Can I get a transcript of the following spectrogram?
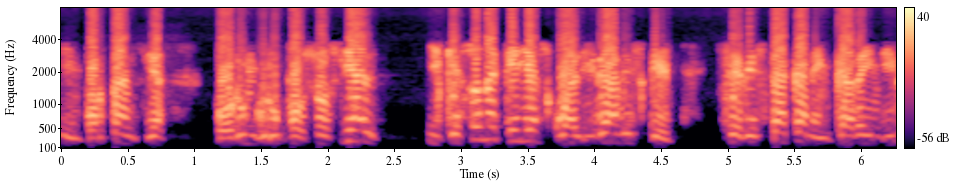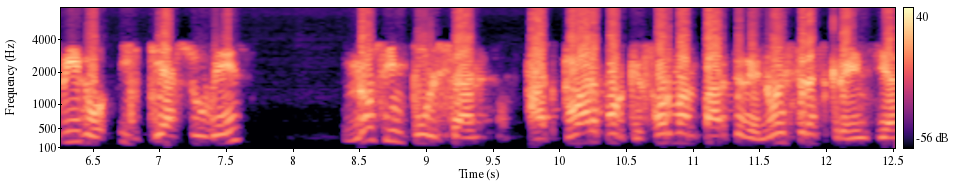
importancia por un grupo social y que son aquellas cualidades que se destacan en cada individuo y que a su vez nos impulsan a actuar porque forman parte de nuestras creencias,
